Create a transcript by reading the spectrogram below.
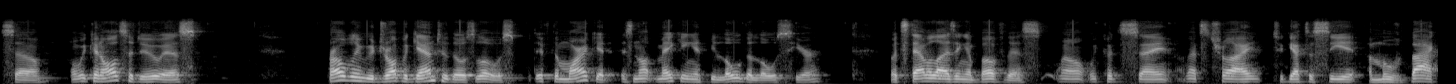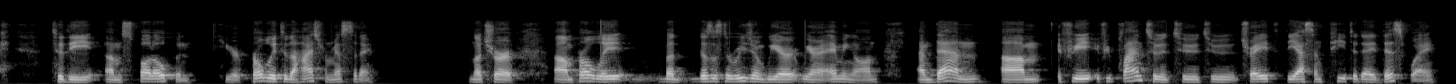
So what we can also do is probably we drop again to those lows. But if the market is not making it below the lows here, but stabilizing above this, well, we could say, let's try to get to see a move back to the um, spot open here, probably to the highs from yesterday. Not sure, um, probably, but this is the region we are we are aiming on. And then, um, if we if you plan to to to trade the S&P today this way,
